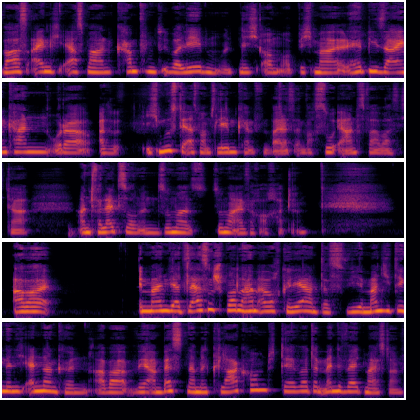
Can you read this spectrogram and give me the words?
war es eigentlich erstmal ein Kampf ums Überleben und nicht um, ob ich mal happy sein kann oder, also ich musste erstmal ums Leben kämpfen, weil das einfach so ernst war, was ich da an Verletzungen in Summe, Summe einfach auch hatte. Aber ich meine, wir als Leistungssportler haben einfach gelernt, dass wir manche Dinge nicht ändern können. Aber wer am besten damit klarkommt, der wird am Ende Weltmeister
